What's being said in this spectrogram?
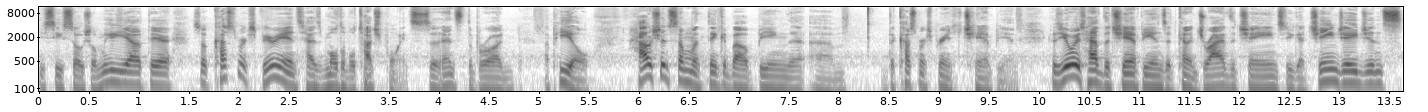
You see social media out there. So customer experience has multiple touch points, so hence the broad appeal. How should someone think about being the, um, the customer experience champion? Because you always have the champions that kind of drive the change. So you got change agents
